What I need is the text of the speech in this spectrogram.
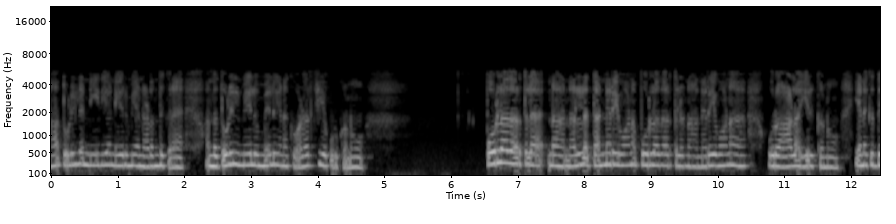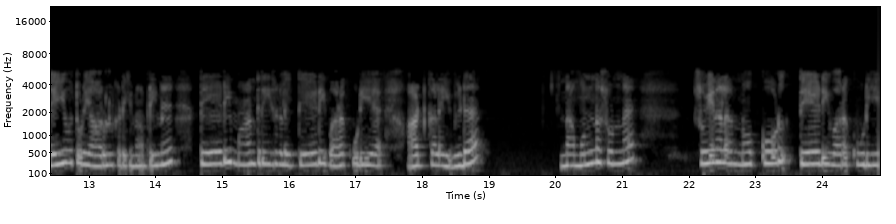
நான் தொழிலில் நீதியாக நேர்மையாக நடந்துக்கிறேன். அந்த தொழில் மேலும் மேலும் எனக்கு வளர்ச்சியை கொடுக்கணும். பொருளாதாரத்தில் நான் நல்ல தன்னிறைவான பொருளாதாரத்தில் நான் நிறைவான ஒரு ஆளாக இருக்கணும். எனக்கு தெய்வத்துடைய அருள் கிடைக்கணும் அப்படின்னு தேடி மாந்திரீகர்களை தேடி வரக்கூடிய ஆட்களை விட நான் முன்ன சொன்ன சுயநல நோக்கோடு தேடி வரக்கூடிய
